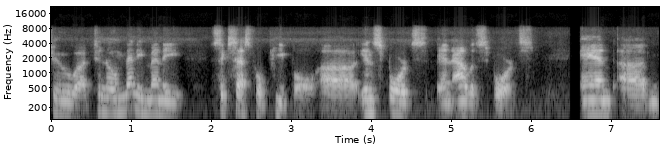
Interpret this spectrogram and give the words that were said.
to uh, to know many, many successful people uh, in sports and out of sports. And um,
